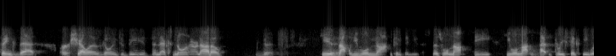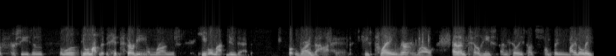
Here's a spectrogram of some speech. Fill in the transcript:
think that Urshela is going to be the next Nolan Arenado? He is not. He will not continue this. This will not be. He will not bat 360 with first season. He will not hit 30 home runs. He will not do that. But ride the hot hand. He's playing very well, and until he's until he's touched something mightily,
